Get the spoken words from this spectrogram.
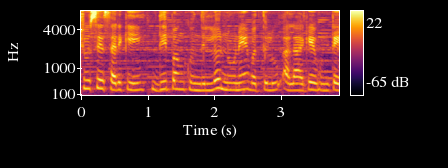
చూసేసరికి దీపం కుందుల్లో నూనె వత్తులు అలాగే ఉంటే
